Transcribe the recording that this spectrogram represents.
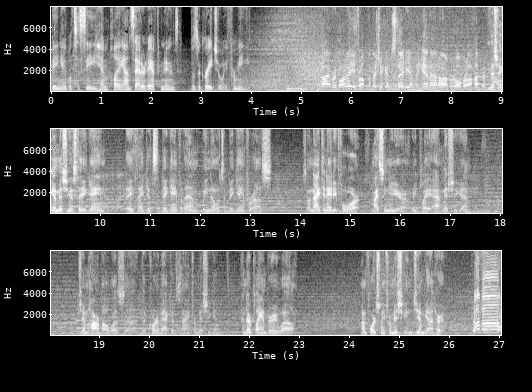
Being able to see him play on Saturday afternoons was a great joy for me. Hi, everybody, from the Michigan Stadium in Ann Arbor. Over 100. Michigan, Michigan State game, they think it's a big game for them. We know it's a big game for us. So in 1984, my senior year, we play at Michigan. Jim Harbaugh was uh, the quarterback at the time for Michigan, and they're playing very well. Unfortunately for Michigan, Jim got hurt. Fumble!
